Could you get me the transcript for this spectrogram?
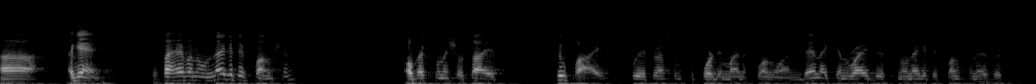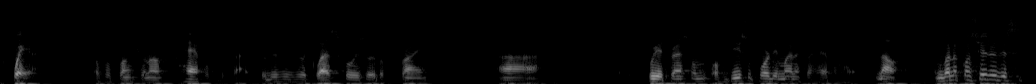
Uh, again, if I have a non-negative function of exponential type 2 pi, Fourier transform supporting minus 1, 1, then I can write this non-negative function as a square of a function of half of the type. So this is a classical result of Krein uh, Fourier transform of G supporting minus a half a half. Now, I'm going to consider this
